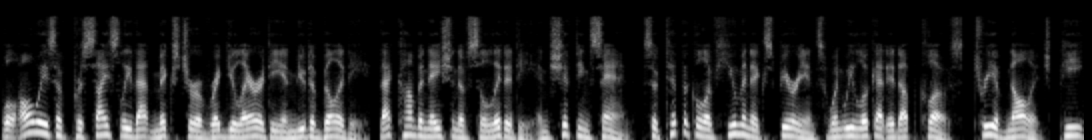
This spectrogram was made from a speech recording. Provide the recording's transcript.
will always have precisely that mixture of regularity and mutability, that combination of solidity and shifting sand, so typical of human experience when we look at it up close. Tree of Knowledge, p.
